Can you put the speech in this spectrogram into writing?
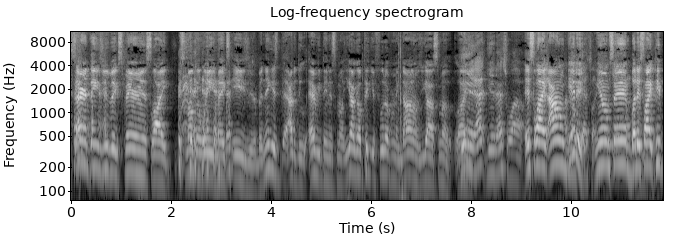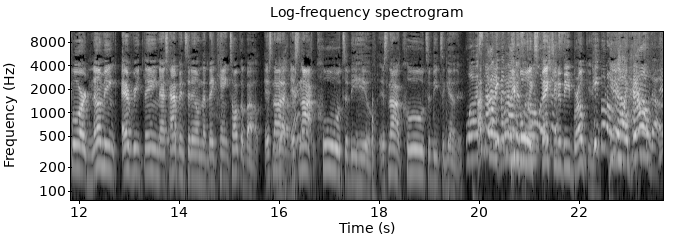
certain things you've experienced, like smoking weed makes easier. But niggas got to do everything to smoke. You gotta go pick your food up from McDonald's. You gotta smoke. Like yeah, that, yeah, that's wild. it's like I don't I get it. like you know what I'm that. saying? But it's like people are numbing everything that's happened to them that they can't talk about. It's not. Yeah. it's not cool to be healed. It's not cool to be together. Well, I it's feel not like even a lot that of it's People cool, expect it's you to be broken. People don't Yeah, know like how don't- though. yeah,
